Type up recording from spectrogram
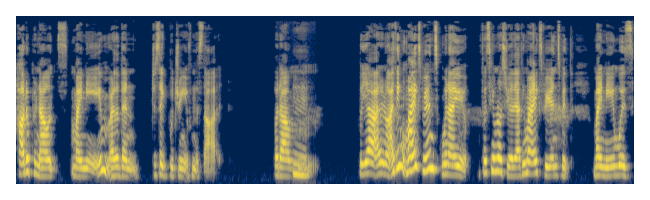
how to pronounce my name rather than just like butchering it from the start. But um mm. but yeah, I don't know. I think my experience when I first came to Australia, I think my experience with my name was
